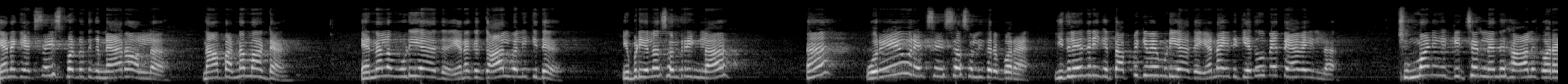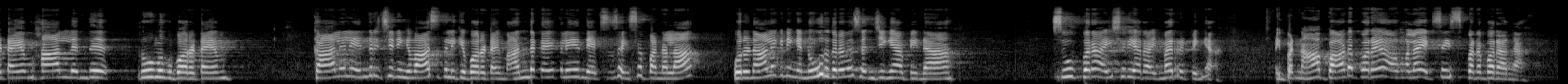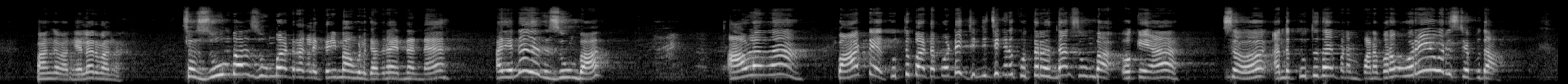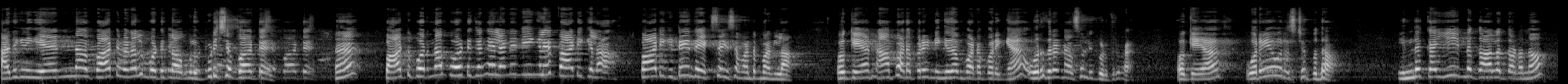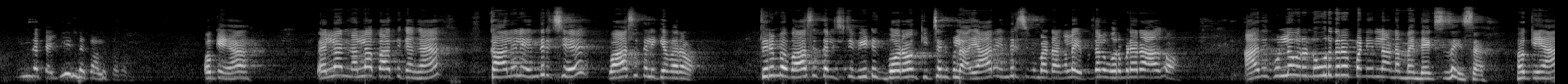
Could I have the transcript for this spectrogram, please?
எனக்கு எக்ஸசைஸ் பண்றதுக்கு நேரம் இல்ல. நான் பண்ண மாட்டேன். என்னால முடியாது. எனக்கு கால் வலிக்குது. இப்படி எல்லாம் சொல்றீங்களா? ஆ? ஒரே ஒரு எக்ஸசைஸ் தான் சொல்லி தர போறேன். இதுல இருந்து நீங்க தப்பிக்கவே முடியாது. ஏன்னா இதுக்கு எதுவுமே தேவையில்லை. சும்மா நீங்க கிச்சன்ல இருந்து ஹாலுக்கு வர டைம் ஹால்ல இருந்து ரூமுக்கு போற டைம் காலையில எந்திரிச்சு நீங்க வாச தெளிக்க போற டைம் அந்த டயத்திலேயே இந்த எக்ஸசைஸ் பண்ணலாம். ஒரு நாளைக்கு நீங்க நூறு தடவை செஞ்சீங்க அப்படின்னா சூப்பரா ஐஸ்வர்யா ராய் மாதிரி இருப்பீங்க. இப்ப நான் பாட போறேன் அவங்க எல்லாம் எக்ஸசைஸ் பண்ண போறாங்க. வாங்க வாங்க எல்லாரும் வாங்க. சோ ஜூம்பா ஜூம்பான்றாங்களே தெரியுமா உங்களுக்கு? அதெல்லாம் என்னென்ன? அது என்னது அது ஜூம்பா அவ்வளவுதான். பாட்டு குத்து பாட்டை போட்டு ஜிங்கு ஜிங்குன்னு குத்துறது தான் சூம்பா ஓகேயா சோ அந்த குத்து தான் இப்ப நம்ம பண்ண போறோம். ஒரே ஒரு ஸ்டெப் தான். அதுக்கு நீங்க என்ன பாட்டு வேணாலும் போட்டுக்கலாம். உங்களுக்கு பிடிச்ச பாட்டு. பாட்டு பாட்டு போறனா போட்டுக்கோங்க இல்லைன்னா நீங்களே பாடிக்கலாம். பாடிக்கிட்டே இந்த எக்ஸசைஸை மட்டும் பண்ணலாம். ஓகேயா நான் பாட போறேன் நீங்க தான் பாட போறீங்க. ஒரு தடவை நான் சொல்லி கொடுத்துருவேன். ஓகேயா ஒரே ஒரு ஸ்டெப் தான். இந்த கையை இந்த காலை தொடணும். இந்த கையை இந்த காலை தொடணும். ஓகேயா எல்லாம் நல்லா பாத்துக்கங்க காலையில எந்திரிச்சு வாச தெளிக்க வரோம். திரும்ப வாச தெளிச்சுட்டு வீட்டுக்கு போறோம். கிச்சனுக்குள்ள யாரும் எந்திரிச்சிக்க மாட்டாங்களோ? எப்படினாலும் ஒரு மணி நேரம் ஆகும். அதுக்குள்ள ஒரு நூறு தடவை பண்ணிடலாம் நம்ம இந்த எக்ஸசைஸ ஓகேயா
